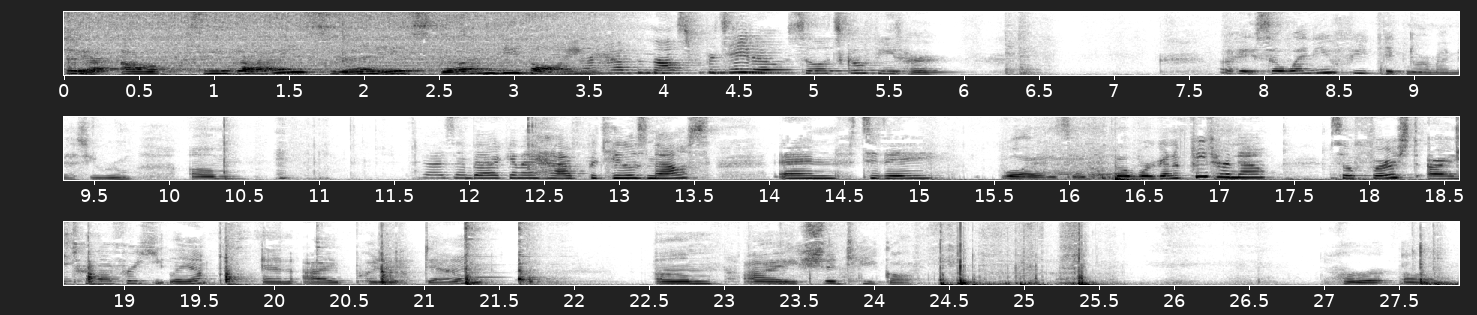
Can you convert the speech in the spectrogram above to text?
so yeah, I'll see you guys when it's done Be thawing. I have the mouse for Potato, so let's go feed her. Okay, so when you feed, ignore my messy room. Um, guys, I'm back and I have Potato's mouse. And today well, I already said, but we're gonna feed her now. So first I turn off her heat lamp and I put it down. Um, I should take off her, um,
